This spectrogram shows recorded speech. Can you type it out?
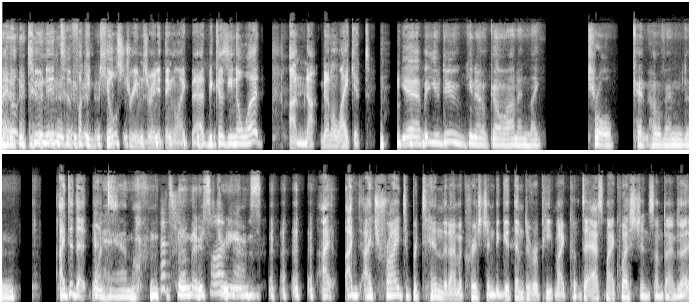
i don't tune into fucking kill streams or anything like that because you know what? I'm not gonna like it. Yeah, but you do, you know, go on and like troll Kent Hovind and, i did that and once. Ham on, That's on their streams. I, I I tried to pretend that I'm a Christian to get them to repeat my to ask my question. Sometimes. I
